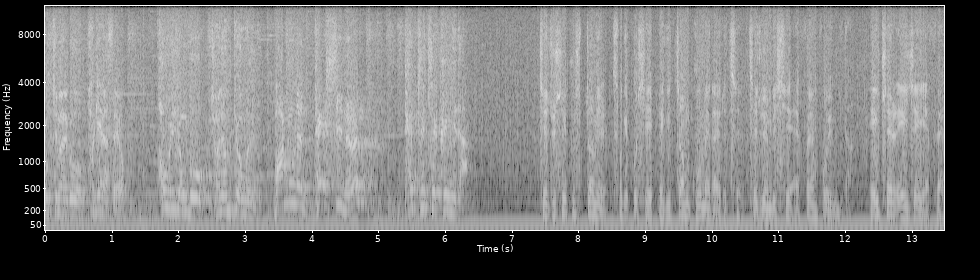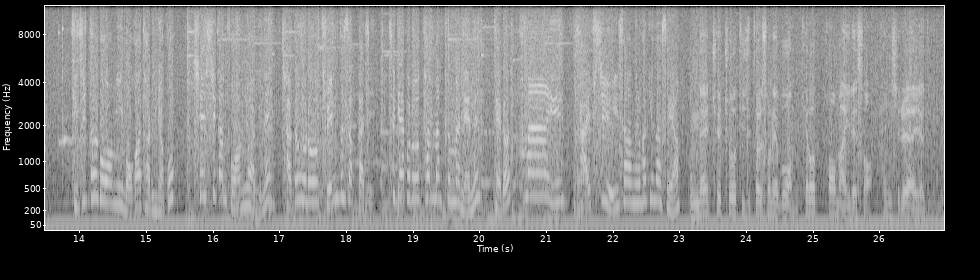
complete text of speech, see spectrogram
속지 말고 확인하세요. 허위 정보 전염병을 막는 백신은 팩트체크입니다. 제주시 90.1, 서귀포시 102.9MHz, 제주 MBC FM4U입니다. HLAJ FM. 디지털 보험이 뭐가 다르냐고? 실시간 보험료 확인에 자동으로 주행 분석까지 특약으로 탄 만큼만 내는 캐롯 마일 가입 시 유의사항을 확인하세요. 국내 최초 디지털 손해보험 캐롯 퍼마일에서 한시를 알려드립니다.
